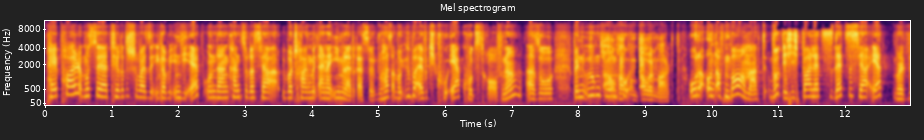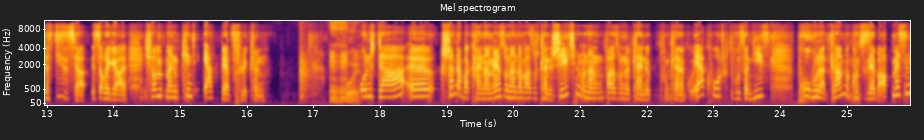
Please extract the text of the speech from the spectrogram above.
PayPal musst du ja theoretischerweise, ich glaube, in die App und dann kannst du das ja übertragen mit einer E-Mail-Adresse. Du hast aber überall wirklich QR-Codes drauf, ne? Also wenn du irgendwo Auch auf dem Bauernmarkt. Oder und auf dem Bauernmarkt. Wirklich, ich war letztes, letztes Jahr Erd oder das dieses Jahr, ist auch egal. Ich war mit meinem Kind Erdbeer pflücken. Mhm. Cool. Und da äh, stand aber keiner mehr, sondern da war so ein kleines Schälchen und dann war so eine kleine, so ein kleiner QR-Code, wo es dann hieß, pro 100 Gramm, dann konntest du selber abmessen.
